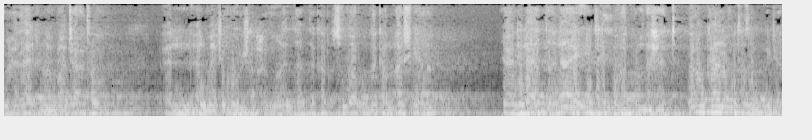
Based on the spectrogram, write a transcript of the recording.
مع ذلك لو راجعتم المجموع شرح المهذب ذكر صور وذكر أشياء يعني لا لا يدركها كل أحد. ولو كان متزوجا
